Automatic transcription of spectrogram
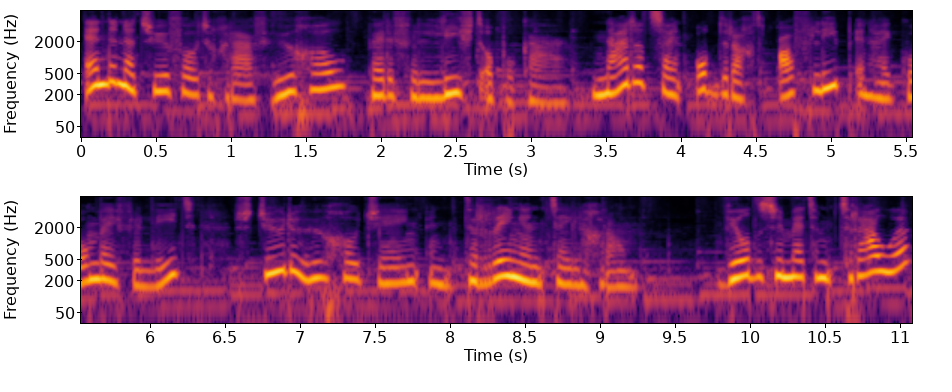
en de natuurfotograaf Hugo werden verliefd op elkaar. Nadat zijn opdracht afliep en hij Gombe verliet, stuurde Hugo Jane een dringend telegram. Wilde ze met hem trouwen?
